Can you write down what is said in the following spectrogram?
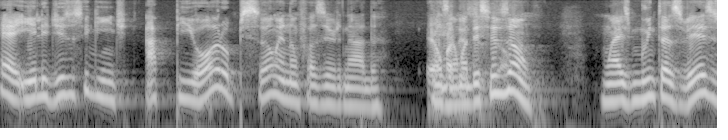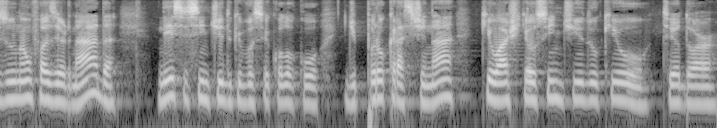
É, e ele diz o seguinte: a pior opção é não fazer nada. É mas uma é uma decisão. decisão. Mas muitas vezes o não fazer nada, nesse sentido que você colocou de procrastinar, que eu acho que é o sentido que o Theodore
